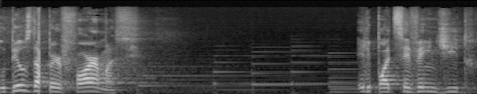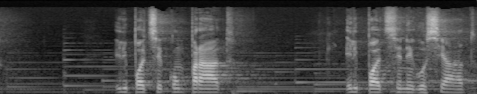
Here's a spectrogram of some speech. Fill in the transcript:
O Deus da performance, ele pode ser vendido, ele pode ser comprado, ele pode ser negociado.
